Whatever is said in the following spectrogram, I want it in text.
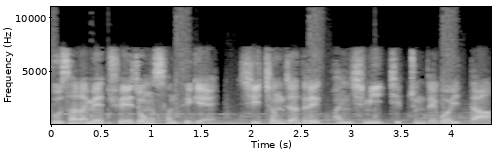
두 사람의 최종 선택에 시청자들의 관심이 집중되고 있다.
